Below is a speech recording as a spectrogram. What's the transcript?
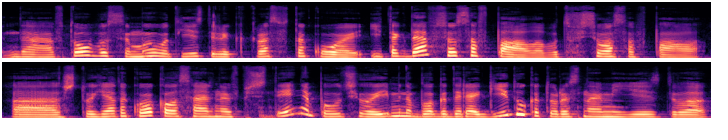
Да, автобус автобусы, мы вот ездили как раз в такое. И тогда все совпало, вот все совпало. А, что я такое колоссальное впечатление получила именно благодаря гиду, который с нами ездила.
